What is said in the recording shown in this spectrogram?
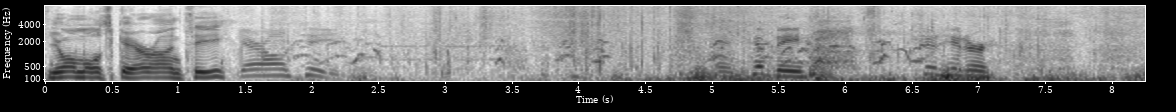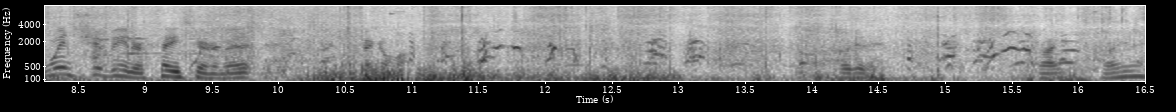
you almost guarantee? Guarantee. It could be, should hit her, wind should be in her face here in a minute. Pick them up. Oh, look at it. Right, right there.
